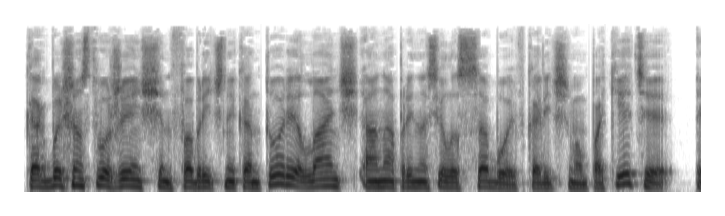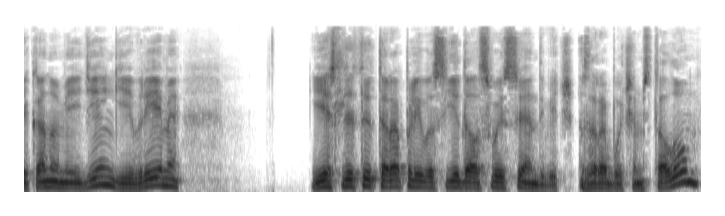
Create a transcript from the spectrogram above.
Как большинство женщин в фабричной конторе, ланч она приносила с собой в коричневом пакете, экономия деньги и время. Если ты торопливо съедал свой сэндвич за рабочим столом,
